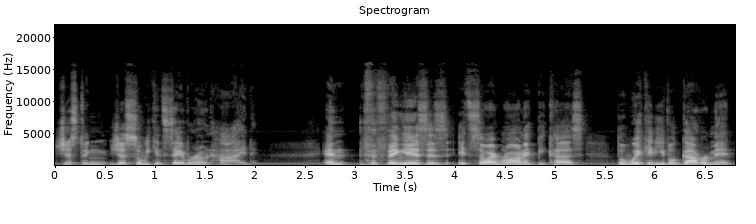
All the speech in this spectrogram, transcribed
Just in, just so we can save our own hide. And the thing is is it's so ironic because the wicked evil government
